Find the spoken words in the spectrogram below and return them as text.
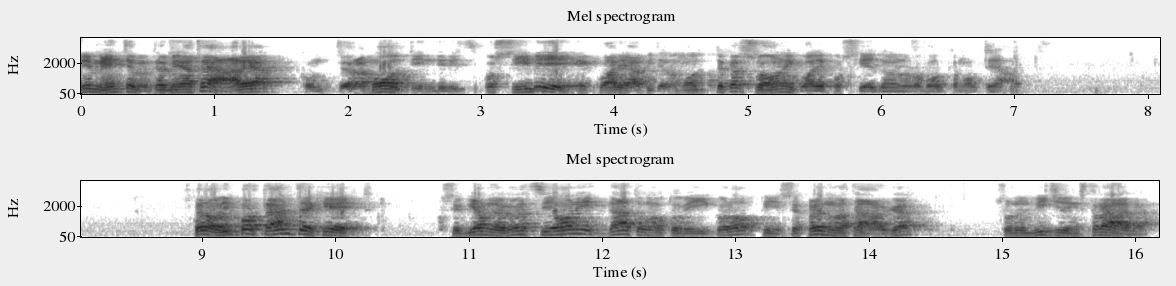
Ovviamente una determinata area conterrà molti indirizzi possibili nei quali abitano molte persone, i quali possiedono a loro volta molte auto. Però l'importante è che seguiamo le relazioni, dato un autoveicolo, quindi se prendo una targa, sono il vigile in strada,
